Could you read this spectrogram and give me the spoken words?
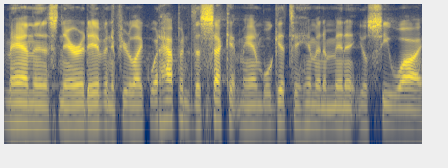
man in this narrative. And if you're like, what happened to the second man? We'll get to him in a minute. You'll see why.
